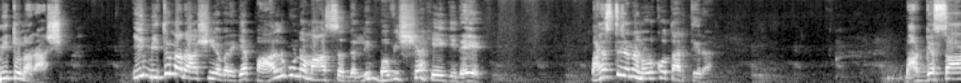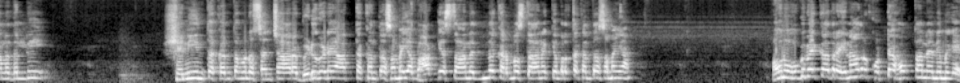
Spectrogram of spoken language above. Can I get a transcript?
ಮಿಥುನ ರಾಶಿ. ಈ ಮಿಥುನ ರಾಶಿಯವರಿಗೆ ಪಾಲ್ಗುಣ ಮಾಸದಲ್ಲಿ ಭವಿಷ್ಯ ಹೇಗಿದೆ? ಬಹಳಷ್ಟು ಜನ ನೋಡ್ಕೋತಾ ಇರ್ತೀರ. ಭಾಗ್ಯಸ್ಥಾನದಲ್ಲಿ ಶನಿ ಅಂತಕ್ಕಂಥವನ ಸಂಚಾರ ಬಿಡುಗಡೆ ಆಗ್ತಕ್ಕಂಥ ಸಮಯ, ಭಾಗ್ಯಸ್ಥಾನದಿಂದ ಕರ್ಮಸ್ಥಾನಕ್ಕೆ ಬರ್ತಕ್ಕಂಥ ಸಮಯ. ಅವನು ಹೋಗಬೇಕಾದ್ರೆ ಏನಾದರೂ ಕೊಟ್ಟೆ ಹೋಗ್ತಾನೆ ನಿಮಗೆ.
